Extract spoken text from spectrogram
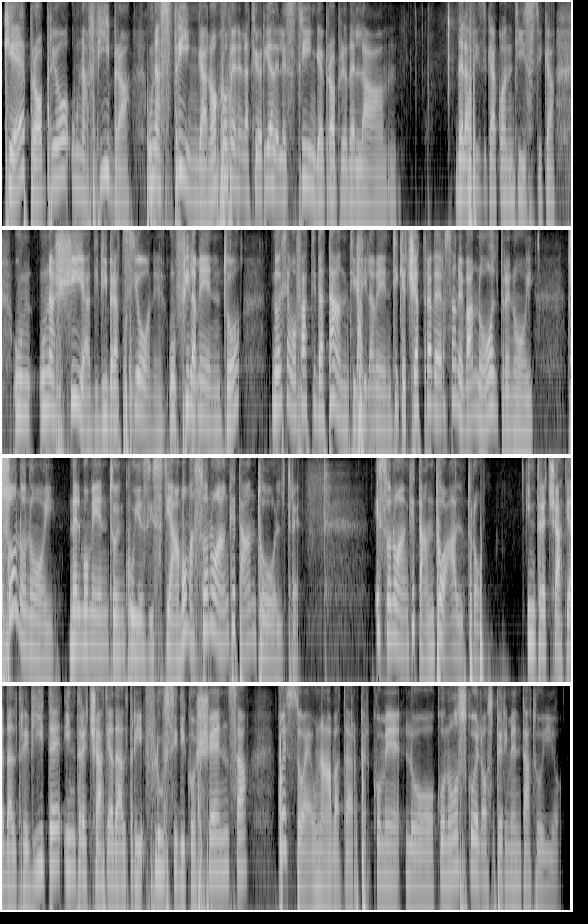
che è proprio una fibra, una stringa, no? come nella teoria delle stringhe proprio della, della fisica quantistica, un, una scia di vibrazione, un filamento, noi siamo fatti da tanti filamenti che ci attraversano e vanno oltre noi. Sono noi nel momento in cui esistiamo, ma sono anche tanto oltre e sono anche tanto altro, intrecciati ad altre vite, intrecciati ad altri flussi di coscienza, questo è un avatar per come lo conosco e l'ho sperimentato io.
